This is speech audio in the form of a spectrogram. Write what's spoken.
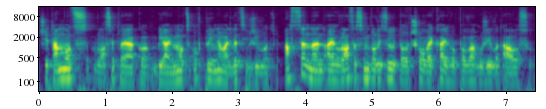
Čiže tá moc, vlastne to je ako by aj moc ovplyvňovať veci v živote. Ascendant a jeho vládca symbolizujú toho človeka, jeho povahu, život a osud.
